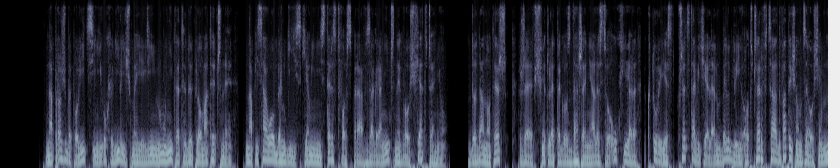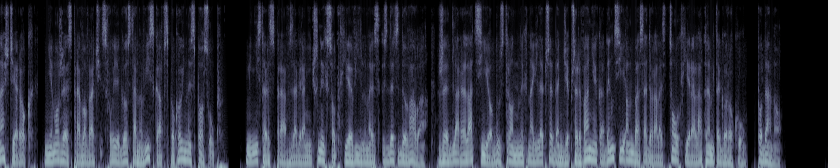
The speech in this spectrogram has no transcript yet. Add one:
Na prośbę policji uchyliliśmy jej immunitet dyplomatyczny, napisało belgijskie Ministerstwo Spraw Zagranicznych w oświadczeniu. Dodano też, że w świetle tego zdarzenia Leso Uchier, który jest przedstawicielem Belgii od czerwca 2018 rok, nie może sprawować swojego stanowiska w spokojny sposób. Minister Spraw Zagranicznych Sofie Wilmes zdecydowała, że dla relacji obustronnych najlepsze będzie przerwanie kadencji ambasadora Lescouchiera latem tego roku, podano.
